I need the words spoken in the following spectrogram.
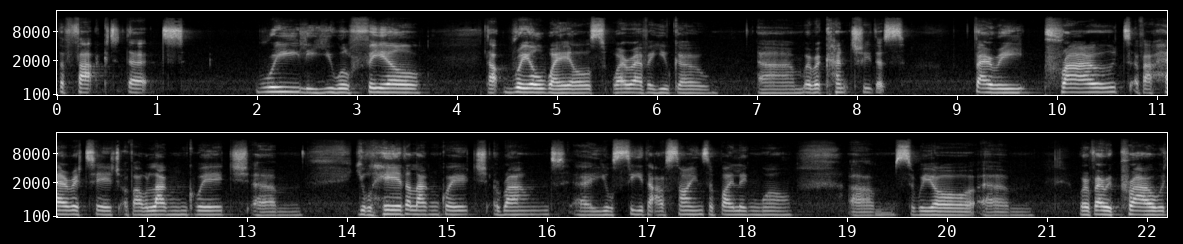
the fact that really you will feel that real Wales wherever you go. Um, we're a country that's very proud of our heritage, of our language. Um, you'll hear the language around. Uh, you'll see that our signs are bilingual. Um, so we are um, we're very proud,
